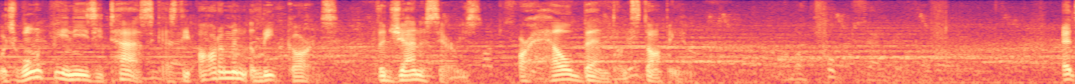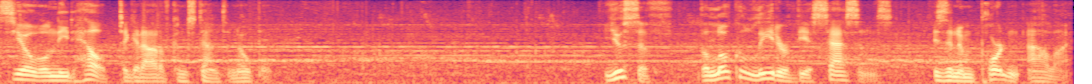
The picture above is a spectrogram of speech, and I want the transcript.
which won't be an easy task as the Ottoman elite guards, the Janissaries, are hell-bent on stopping him. Ezio will need help to get out of Constantinople. Yusuf, the local leader of the assassins, is an important ally.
